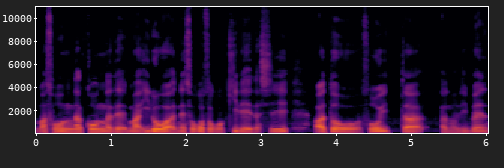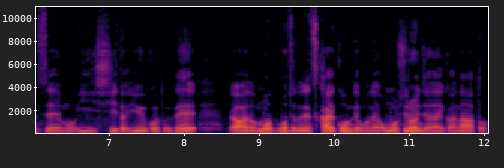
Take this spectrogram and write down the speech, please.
まあそんなこんなで、まあ、色はねそこそこ綺麗だしあとそういったあの利便性もいいしということであのもうちょっとね使い込んでもね面白いんじゃないかなと。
